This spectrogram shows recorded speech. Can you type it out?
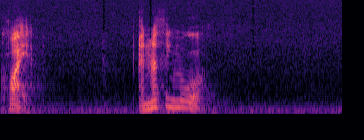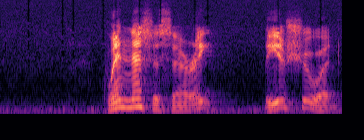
quiet and nothing more. When necessary, be assured,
